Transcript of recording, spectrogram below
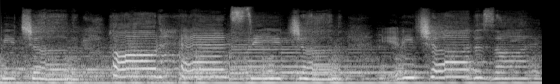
each other. Hold hands, see each other In each other's eyes.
